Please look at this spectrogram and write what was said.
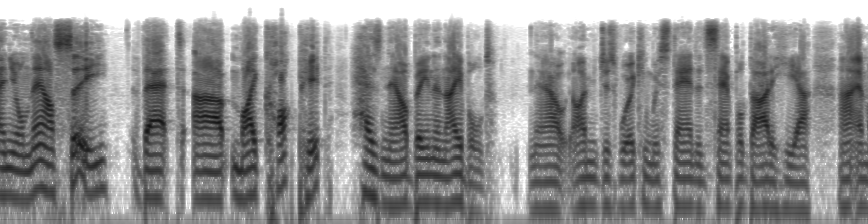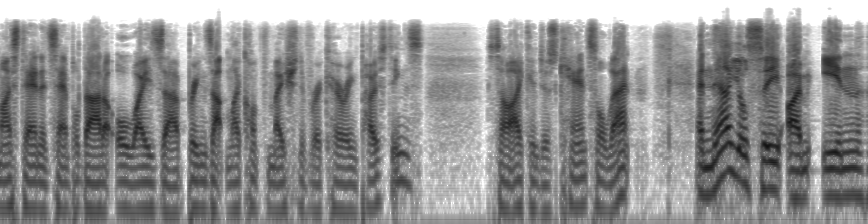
and you'll now see that uh, my cockpit has now been enabled. Now I'm just working with standard sample data here uh, and my standard sample data always uh, brings up my confirmation of recurring postings so I can just cancel that and now you'll see I'm in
